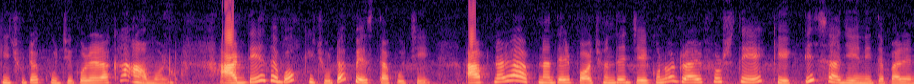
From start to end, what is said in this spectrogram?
কিছুটা কুচি করে রাখা আমন্ড। আর দিয়ে দেব কিছুটা পেস্তা কুচি। আপনারা আপনাদের পছন্দের যে কোনো ড্রাই ফ্রুটস দিয়ে কেকটি সাজিয়ে নিতে পারেন।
